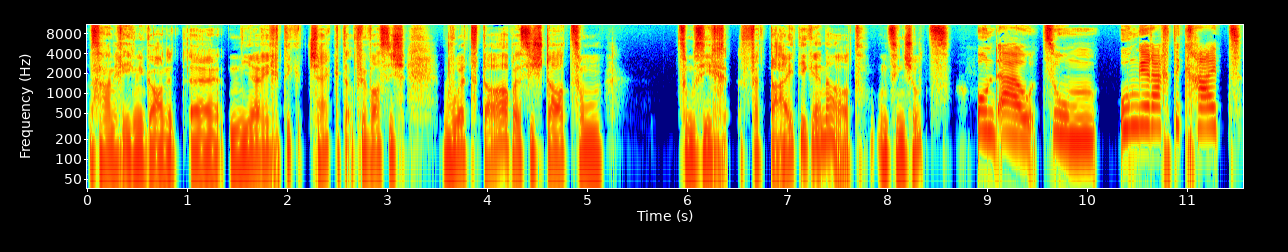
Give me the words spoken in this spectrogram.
Das habe ich irgendwie gar nicht, äh, nie richtig gecheckt. Für was ist Wut da? Aber es ist da zum, zum sich verteidigen Art und seinen Schutz. Und auch zum Ungerechtigkeit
